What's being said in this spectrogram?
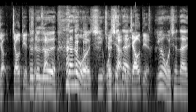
焦焦点对对对对，但是我希 我现在焦点，因为我现在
